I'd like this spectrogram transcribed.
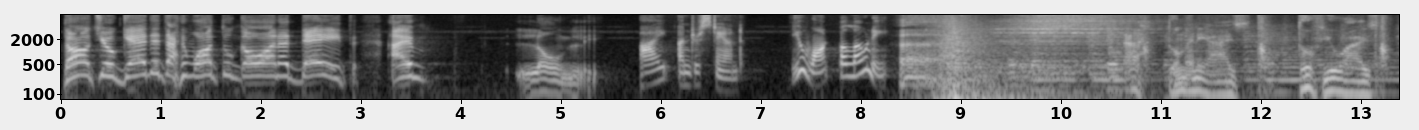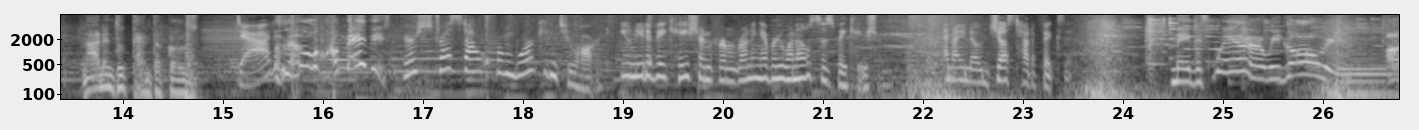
Don't you get it? I want to go on a date. I'm lonely. I understand. You want baloney. Ah, too many eyes. Too few eyes. Not into tentacles. Dad? Oh, Mavis! You're stressed out from working too hard. You need a vacation from running everyone else's vacation. And I know just how to fix it. Mavis, where are we going? A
